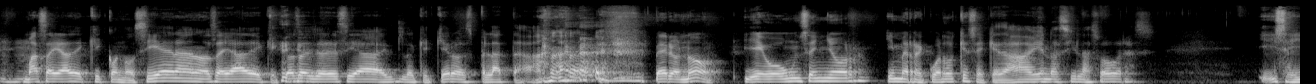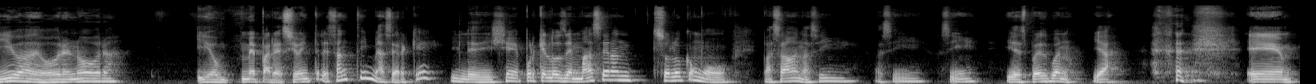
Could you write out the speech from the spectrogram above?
Más allá de que conocieran, más allá de qué cosas, yo decía, lo que quiero es plata. Pero no, llegó un señor y me recuerdo que se quedaba viendo así las obras. Y se iba de obra en obra y yo, me pareció interesante y me acerqué y le dije, porque los demás eran solo como pasaban así, así, así. Y después, bueno, ya. Eh,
